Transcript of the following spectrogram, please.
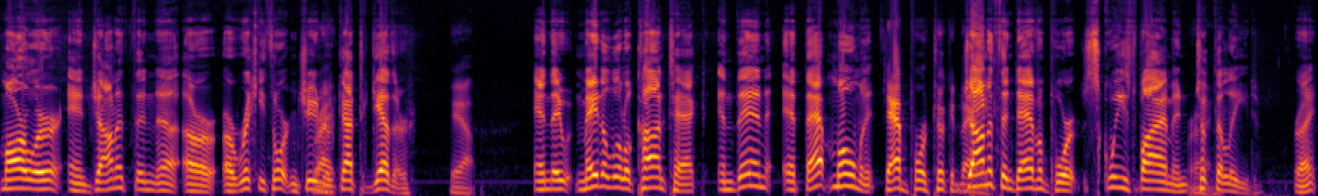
Marler and Jonathan uh, or, or Ricky Thornton Jr. Right. got together Yeah. and they made a little contact, and then at that moment, Davenport took advantage. Jonathan Davenport squeezed by him and took the lead. Right?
